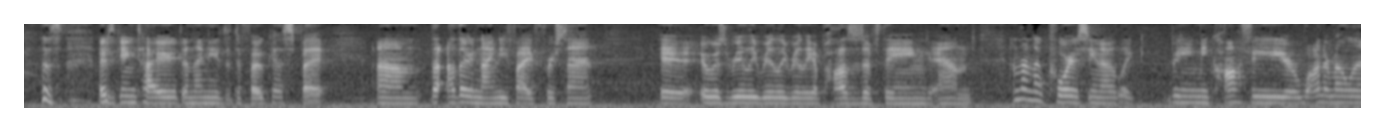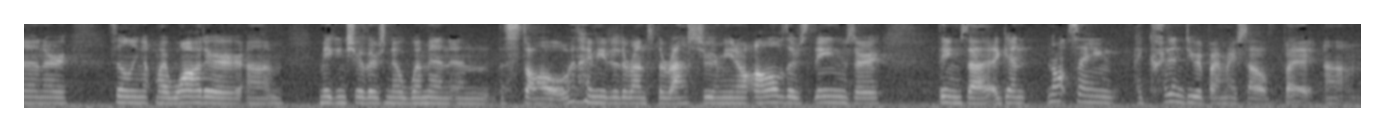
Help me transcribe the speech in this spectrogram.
because I was getting tired and I needed to focus. But um, the other 95%, it, it was really, really, really a positive thing. And, and then, of course, you know, like bringing me coffee or watermelon or filling up my water, um, making sure there's no women in the stall when I needed to run to the restroom. You know, all of those things are things that, again, not saying I couldn't do it by myself, but um,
